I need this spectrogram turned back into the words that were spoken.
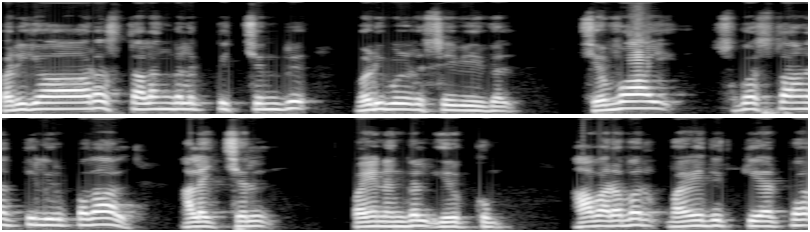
பரிகார ஸ்தலங்களுக்கு சென்று வழிபாடு செய்வீர்கள். செவ்வாய் சுகஸ்தானத்தில் இருப்பதால் அலைச்சல் பயணங்கள் இருக்கும். அவரவர் வயதிற்கு ஏற்ப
